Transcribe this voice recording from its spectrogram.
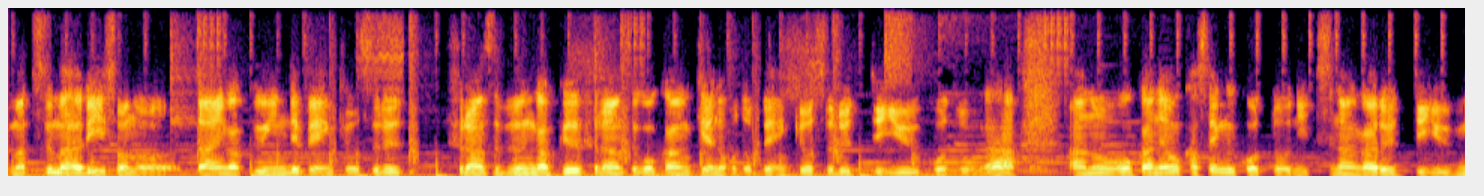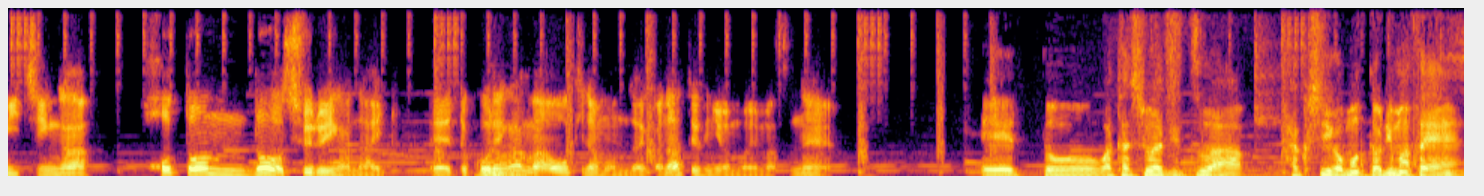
ーまあ、つまりその大学院で勉強するフランス文学フランス語関係のことを勉強するっていうことがあのお金を稼ぐことにつながるっていう道がほとんど種類がないと。えー、とこれがまあ大きな問題かなというふうに思いますね。えーっと、私は実はタクシーを持っておりません。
